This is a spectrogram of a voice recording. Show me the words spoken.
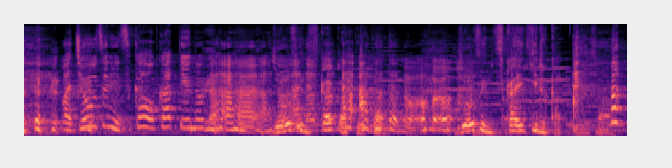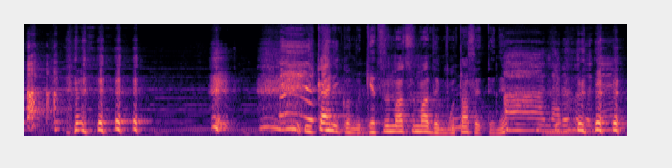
まあ上手に使おうかっていうのが 上手に使うかっていうかあなたの。上手に使い切るかっていうさ。いかにこの月末まで持たせてね。ああなるほどね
